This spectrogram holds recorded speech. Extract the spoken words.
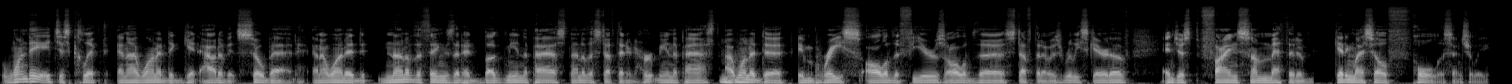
one day it just clicked and I wanted to get out of it so bad. And I wanted none of the things that had bugged me in the past, none of the stuff that had hurt me in the past. I Mhm. wanted to embrace all of the fears, all of the stuff that I was really scared of, and just find some method of getting myself whole essentially.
